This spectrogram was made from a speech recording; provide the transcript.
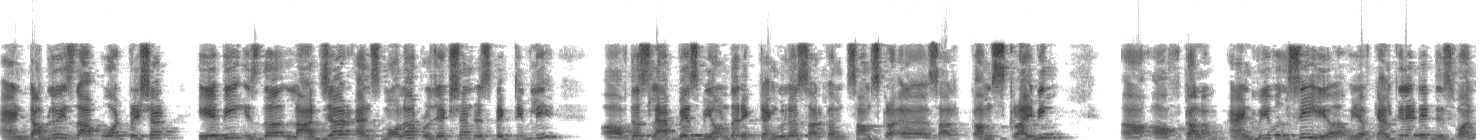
And W is the upward pressure. AB is the larger and smaller projection respectively of the slab base beyond the rectangular circum, uh, circumscribing uh, of column. And we will see here we have calculated this one.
